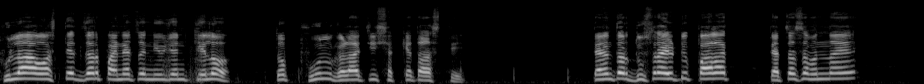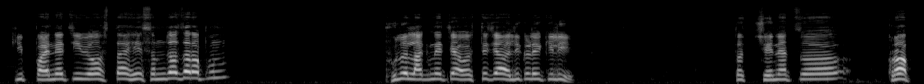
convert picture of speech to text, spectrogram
फुला अवस्थेत जर पाण्याचं नियोजन केलं तर फुल गळाची शक्यता असते. त्यानंतर दुसरा युट्यूब पाहिला त्याचं असं म्हणणं आहे की पाण्याची व्यवस्था हे समजा जर आपण फुलं लागण्याच्या अवस्थेच्या अलीकडे केली तर चेन्याचं क्रॉप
